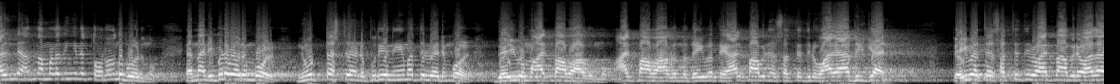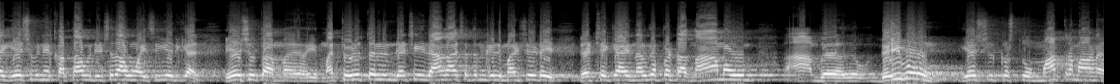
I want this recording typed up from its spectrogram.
അതിന്റെ അത് നമ്മളതിങ്ങനെ തുടർന്ന് പോരുന്നു. എന്നാൽ ഇവിടെ വരുമ്പോൾ ന്യൂ ടെസ്റ്റ് പുതിയ നിയമത്തിൽ വരുമ്പോൾ ദൈവം ആത്മാവാകുന്നു. ആത്മാവാകുന്ന ദൈവത്തെ ആത്മാവിനും സത്യത്തിൽ ആരാധിക്കാൻ ദൈവത്തെ സത്യത്തിലും ആത്മാവരും അതായത് യേശുവിനെ കർത്താവും രക്ഷിതാവുമായി സ്വീകരിക്കാൻ യേശു മറ്റൊരുത്തനും രക്ഷയിൽ ആകാശത്തിന് കീഴിൽ മനുഷ്യരുടെ രക്ഷയ്ക്കായി നൽകപ്പെട്ട നാമവും ദൈവവും യേശു ക്രിസ്തു മാത്രമാണ്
